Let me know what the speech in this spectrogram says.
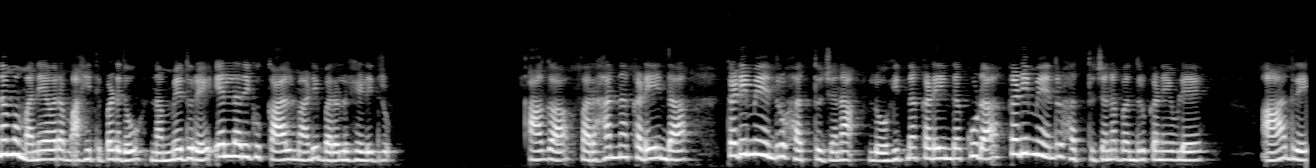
ನಮ್ಮ ಮನೆಯವರ ಮಾಹಿತಿ ಪಡೆದು ನಮ್ಮೆದುರೇ ಎಲ್ಲರಿಗೂ ಕಾಲ್ ಮಾಡಿ ಬರಲು ಹೇಳಿದರು. ಆಗ ಫರ್ಹನ್ನ ಕಡೆಯಿಂದ ಕಡಿಮೆ ಅಂದರೂ ಹತ್ತು ಜನ, ಲೋಹಿತ್ನ ಕಡೆಯಿಂದ ಕೂಡ ಕಡಿಮೆ ಅಂದರೂ ಹತ್ತು ಜನ ಬಂದರು ಕಣೆಯವಳೆ ಆದರೆ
